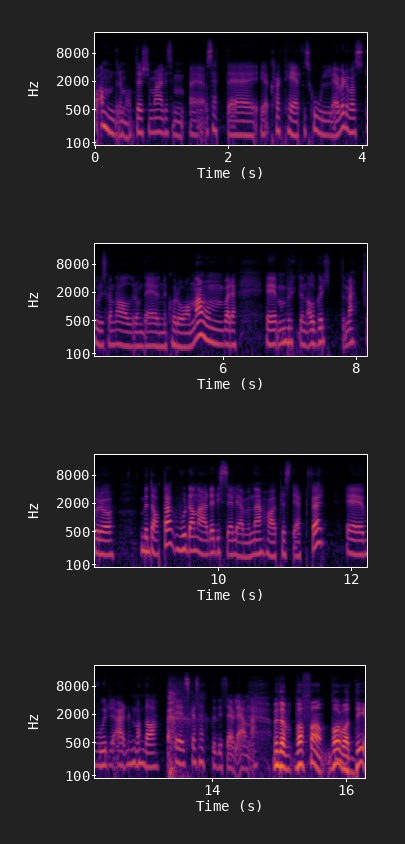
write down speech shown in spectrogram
på andre måter, som er liksom, eh, å sette eh, karakter for skoleelever. Det var store skandaler om det under korona, hvor man bare eh, man brukte en algoritme å, med data. Hvordan er det disse elevene har prestert før? Eh, hvor er det man da eh, skal sette disse elevene. Men da, hva faen, hvor var det?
